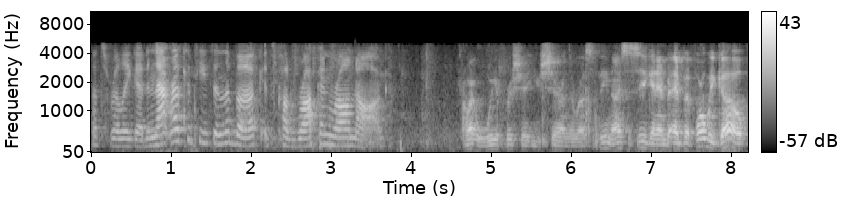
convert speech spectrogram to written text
That's really good. And that recipe's in the book. It's called Rock and Raw Nog. All right, well, we appreciate you sharing the recipe. Nice to see you again. And, and before we go,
